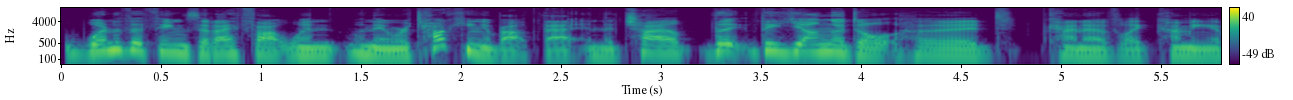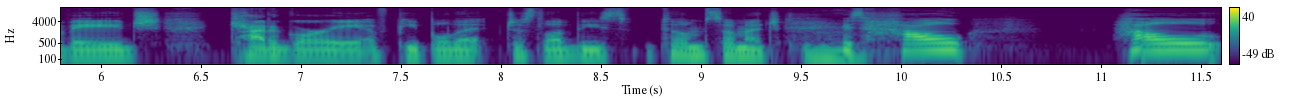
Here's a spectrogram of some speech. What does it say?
one of the things that I thought when when they were talking about that in the child the the young adulthood kind of like coming of age category of people that just love these films so much Mm-hmm. is how how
